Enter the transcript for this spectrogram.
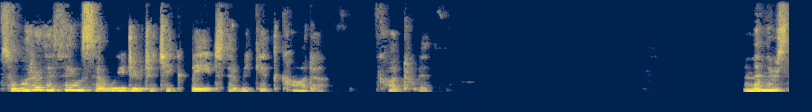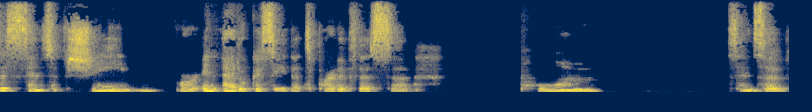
So, what are the things that we do to take bait that we get caught up, caught with? And then there's this sense of shame or inadequacy that's part of this uh, poem. Sense of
